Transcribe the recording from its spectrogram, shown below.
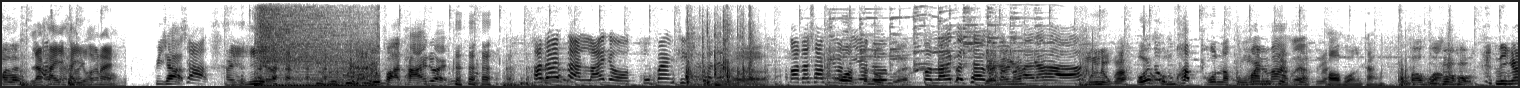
มาเลยแล้วใครใครอยู่ข้างใน พี่ชาติพี่ชาติ ไอ้เหี้ย อยู่ฝาท้ายด้วย ถ้าได้แสนไลค์เดี๋ยวทุบแม่งทิ้งคันเนี้ยเออ ก็ถ้าชอบพี่วันนี้อย่าลืมโคตรสนุกเลย กดไลค์กดแชร์กดติดตามนะคะ มึงหนุกเหรอโอ้ยผมขับชนอะคงมันมากเลยพอหวงถัง พ่อห่วง โอ้โหนี่ก็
